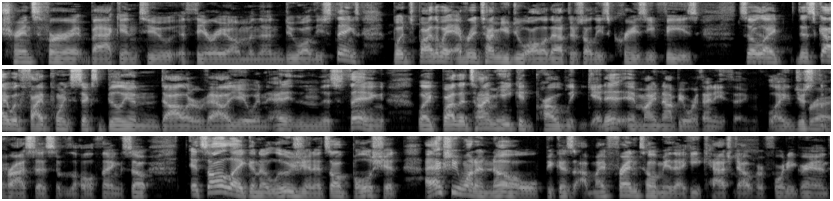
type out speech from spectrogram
transfer it back into Ethereum and then do all these things. But by the way, every time you do all of that, there's all these crazy fees. So Yeah. like this guy with 5.6 billion dollar value in, in this thing, like by the time he could probably get it, it might not be worth anything. Like just the process of the whole thing. So it's all like an illusion. It's all bullshit. I actually want to know because uh, my friend told me that he cashed out for 40 grand.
